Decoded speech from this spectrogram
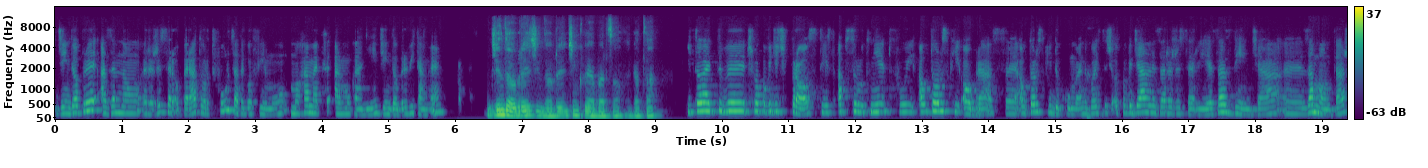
dzień dobry, a ze mną reżyser, operator, twórca tego filmu Mohamed Almugani. Dzień dobry, witamy. Dzień dobry, dzień dobry, dziękuję bardzo Agata. I to, jak gdyby trzeba powiedzieć wprost, jest absolutnie Twój autorski obraz, e, autorski dokument, bo jesteś odpowiedzialny za reżyserię, za zdjęcia, e, za montaż,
